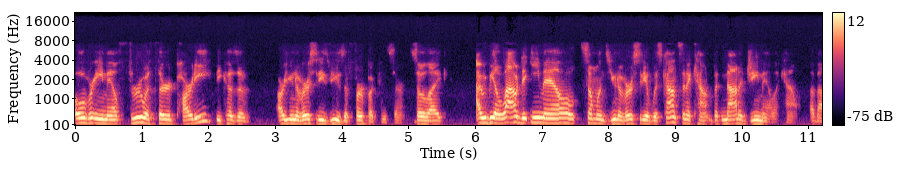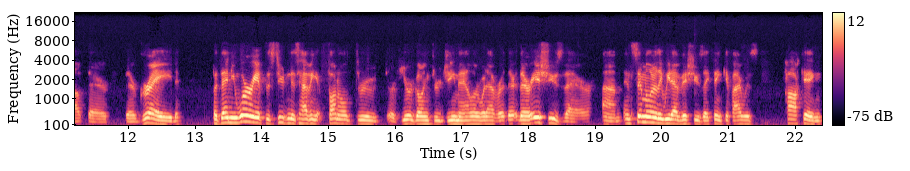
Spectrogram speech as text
over email through a third party because of our university's views of FERPA concerns. So like I would be allowed to email someone's University of Wisconsin account but not a Gmail account about their their grade. But then you worry if the student is having it funneled through, or if you're going through Gmail or whatever. There, there are issues there. Um, and similarly, we'd have issues, I think, if I was talking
